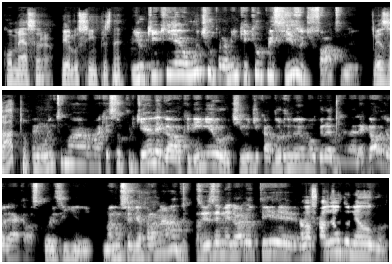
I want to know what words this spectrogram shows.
Começa é. pelo simples, né? E o que, que é útil para mim, o que, que eu preciso de fato, né? Exato. É muito uma, uma questão, porque é legal, que nem eu, tinha um indicador no meu hemograma. Era legal de olhar aquelas corzinhas ali, mas não servia para nada. Às vezes é melhor eu ter falando, né, Hugo?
